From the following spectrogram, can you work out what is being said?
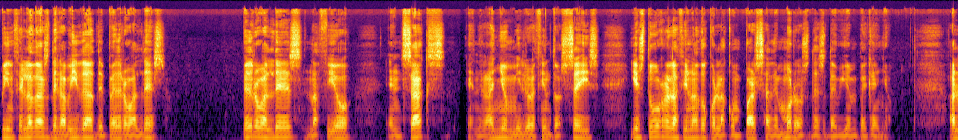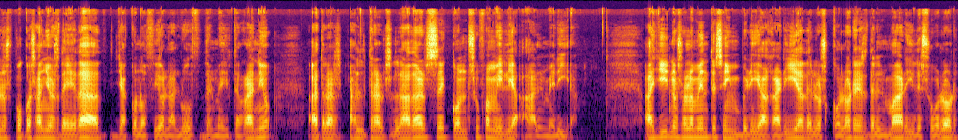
Pinceladas de la vida de Pedro Valdés. Pedro Valdés nació en Sax en el año 1906 y estuvo relacionado con la comparsa de moros desde bien pequeño. A los pocos años de edad ya conoció la luz del Mediterráneo al trasladarse con su familia a Almería. Allí no solamente se embriagaría de los colores del mar y de su olor,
